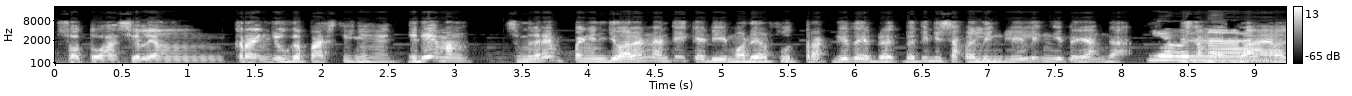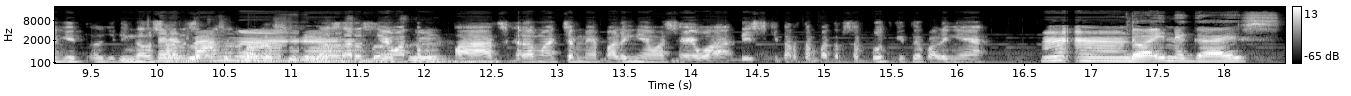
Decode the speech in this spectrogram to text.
suatu hasil yang keren juga pastinya ya. Jadi emang sebenarnya pengen jualan nanti kayak di model food truck gitu ya ber- berarti bisa keliling-keliling gitu ya nggak iya bisa mobile gitu jadi nggak usah harus banget. sih, nggak usah harus nyewa ya. tempat segala macem ya paling nyewa sewa di sekitar tempat tersebut gitu paling ya Mm-mm, doain ya guys.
